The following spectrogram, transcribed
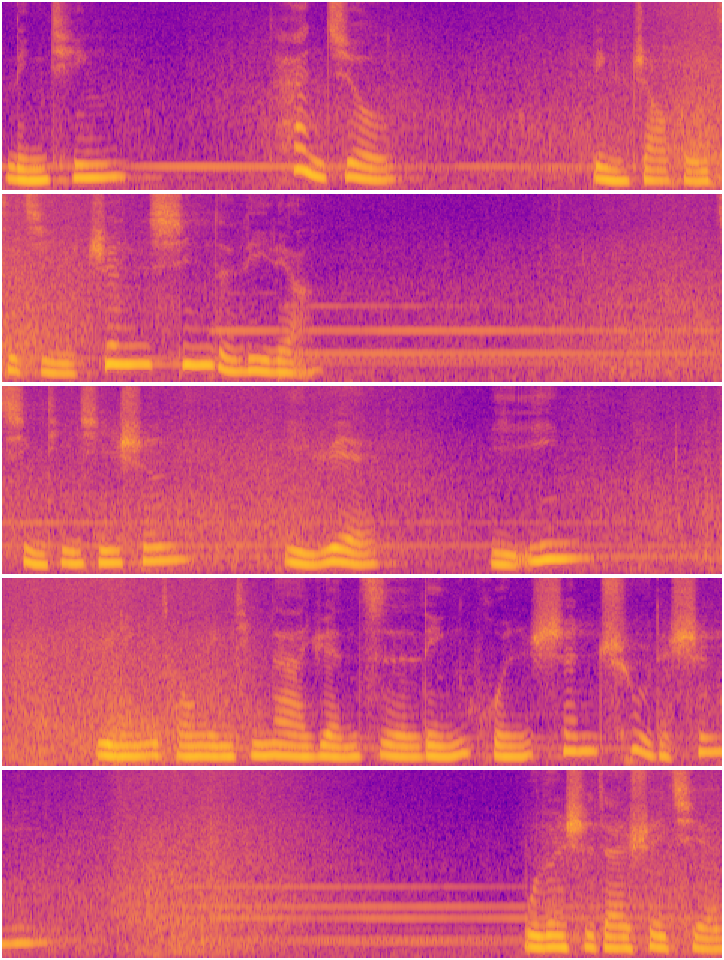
聆听、探究，并找回自己真心的力量。倾听心声，以乐，以音，与您一同聆听那源自灵魂深处的声音。无论是在睡前，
